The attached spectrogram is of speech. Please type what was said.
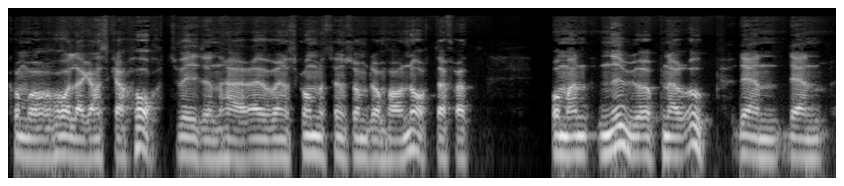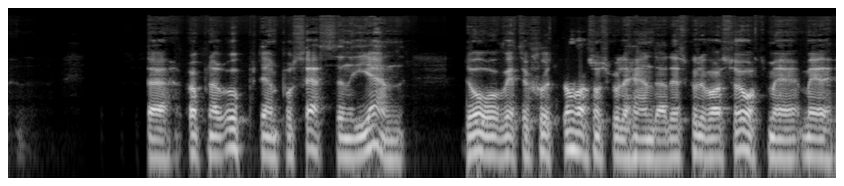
kommer att hålla ganska hårt vid den här överenskommelsen som de har nått därför att om man nu öppnar upp den, den eh, öppnar upp den processen igen då vet jag sjutton vad som skulle hända. Det skulle vara svårt med, med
